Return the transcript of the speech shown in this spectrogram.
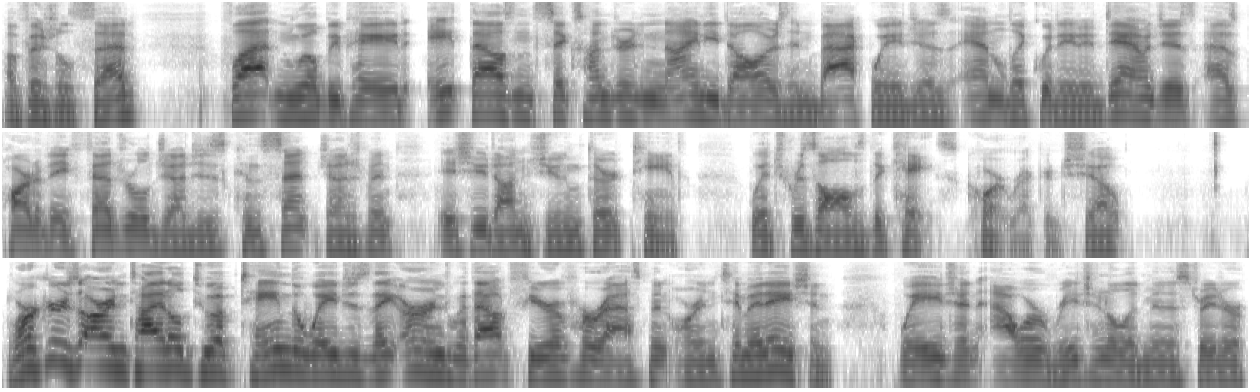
officials said. Flaten will be paid $8,690 in back wages and liquidated damages as part of a federal judge's consent judgment issued on June 13th, which resolves the case, court records show. Workers are entitled to obtain the wages they earned without fear of harassment or intimidation, Wage and Hour Regional Administrator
